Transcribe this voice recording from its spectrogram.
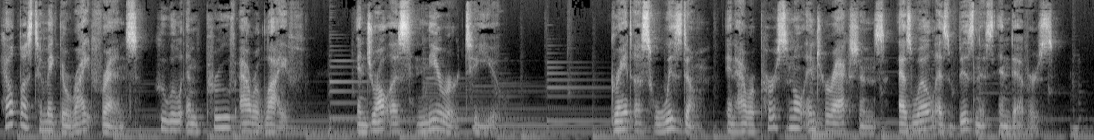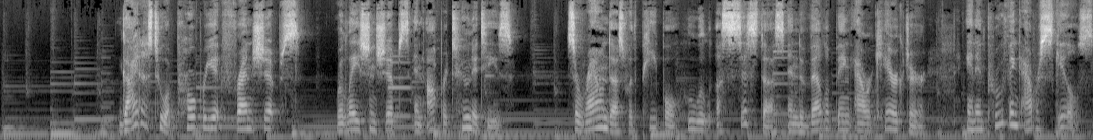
Help us to make the right friends who will improve our life and draw us nearer to you. Grant us wisdom in our personal interactions as well as business endeavors. Guide us to appropriate friendships relationships, and opportunities. Surround us with people who will assist us in developing our character and improving our skills.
